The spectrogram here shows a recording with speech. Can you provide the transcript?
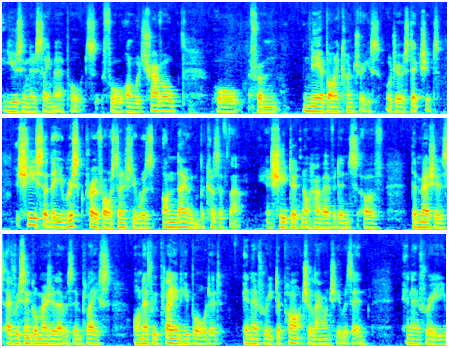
using those same airports for onward travel or from nearby countries or jurisdictions. She said the risk profile essentially was unknown because of that. She did not have evidence of the measures, every single measure that was in place on every plane he boarded, in every departure lounge he was in, in every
